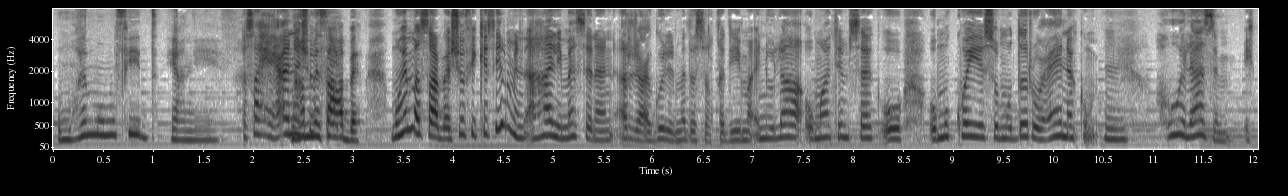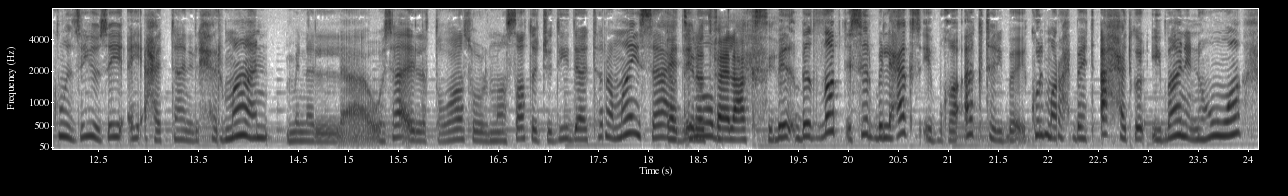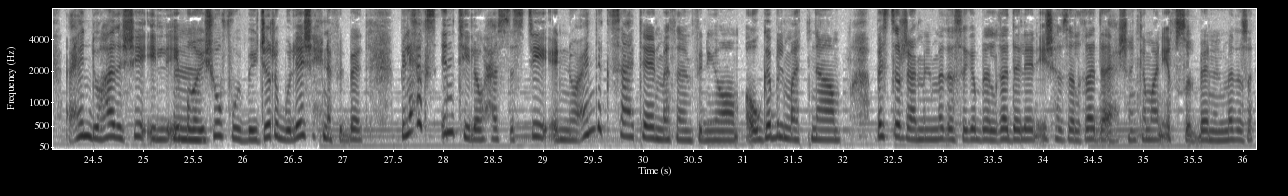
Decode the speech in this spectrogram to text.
ومهم ومفيد يعني صحيح أنا مهمة صعبة مهمة صعبة شوفي كثير من الأهالي مثلا أرجع أقول المدرسة القديمة إنه لا وما تمسك. ومو كويس ومضر وعينك. هو لازم يكون زيه زي أي أحد تاني الحرمان من وسائل التواصل والمنصات الجديدة ترى ما يساعد رد إنه فعل عكسي بالضبط يصير بالعكس يبغى أكثر يبغى كل ما راح بيت كل- يبان إنه هو عنده هذا الشيء اللي. يبغى يشوفه وبيجربه ليش إحنا في البيت بالعكس أنت لو حسستيه إنه عندك ساعتين مثلا في اليوم أو قبل ما تنام بس ترجع من المدرسة قبل الغداء لين يجهز الغداء عشان كمان يفصل بين المدرسة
